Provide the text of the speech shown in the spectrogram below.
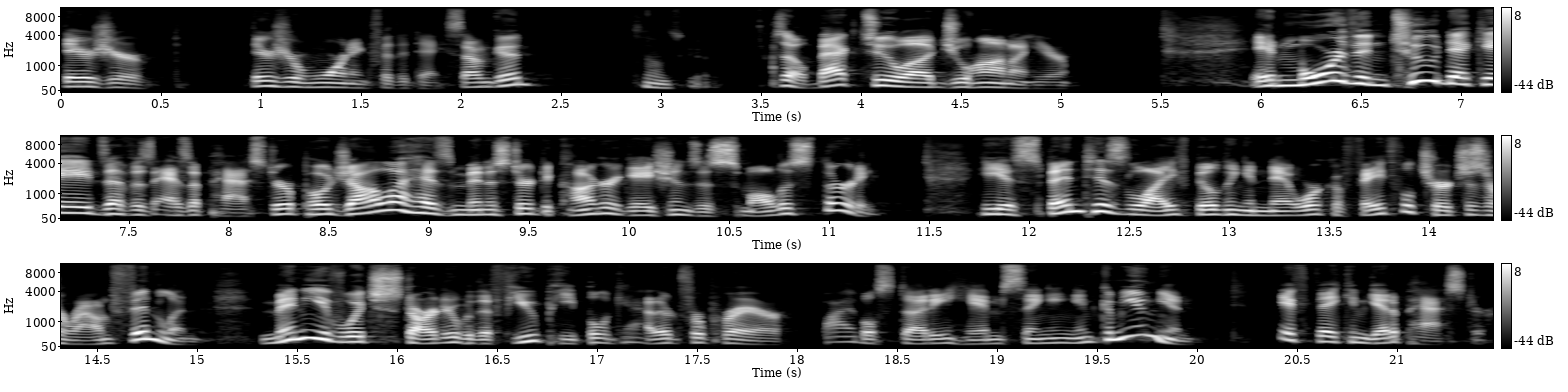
There's your there's your warning for the day. Sound good? Sounds good. So back to uh, Johanna here. In more than two decades as, as a pastor, Pohjola has ministered to congregations as small as 30. He has spent his life building a network of faithful churches around Finland, many of which started with a few people gathered for prayer, Bible study, hymn singing, and communion, if they can get a pastor.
